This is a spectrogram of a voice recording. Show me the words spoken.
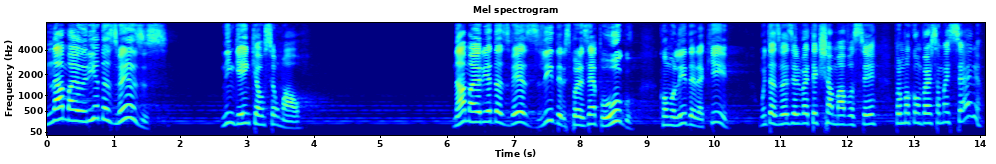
Na maioria das vezes, ninguém quer o seu mal. Na maioria das vezes, líderes, por exemplo, Hugo, como líder aqui, muitas vezes ele vai ter que chamar você para uma conversa mais séria.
